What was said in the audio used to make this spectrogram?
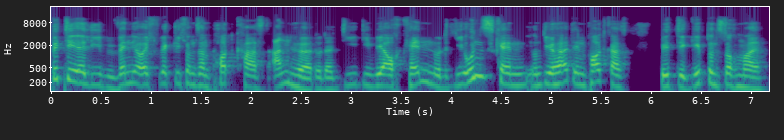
bitte, ihr Lieben, wenn ihr euch wirklich unseren Podcast anhört oder die, die wir auch kennen oder die uns kennen und ihr hört den Podcast, bitte gebt uns doch mal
